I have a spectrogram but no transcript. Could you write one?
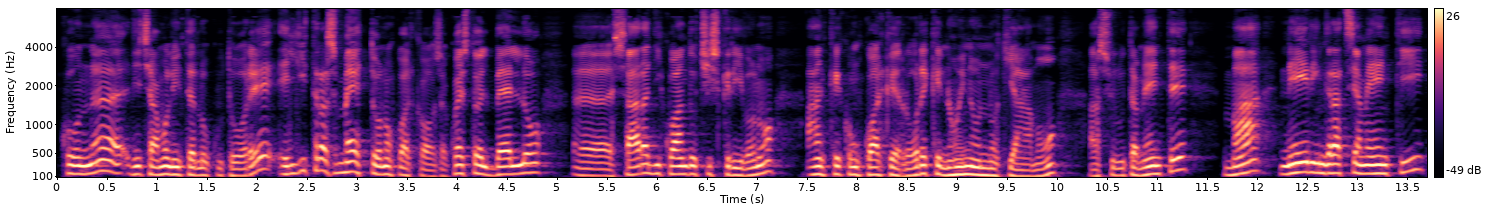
con diciamo l'interlocutore e gli trasmettono qualcosa. Questo è il bello, eh, Sara, di quando ci scrivono, anche con qualche errore che noi non notiamo assolutamente, ma nei ringraziamenti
